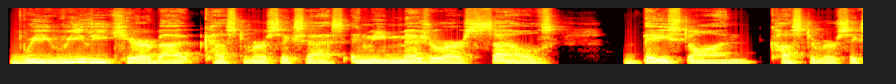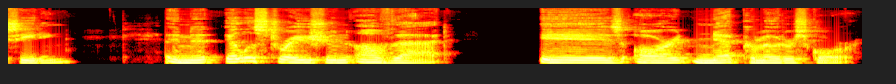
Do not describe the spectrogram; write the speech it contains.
we really care about customer success and we measure ourselves based on customer succeeding. An illustration of that is our net promoter score.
